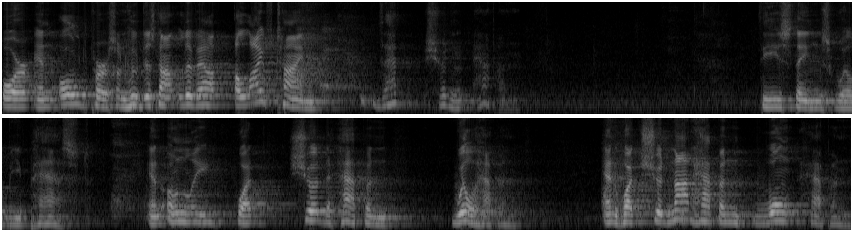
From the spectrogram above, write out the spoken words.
Or an old person who does not live out a lifetime. That shouldn't happen. these things will be past. And only what should happen will happen. And what should not happen won't happen.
